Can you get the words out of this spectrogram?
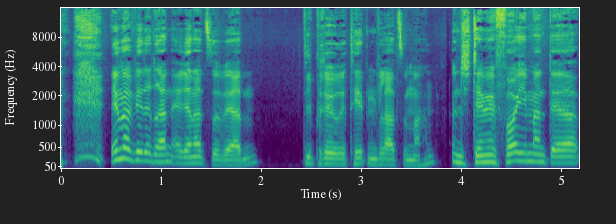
immer wieder daran erinnert zu werden, die Prioritäten klar zu machen. Und ich stelle mir vor, jemand, der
